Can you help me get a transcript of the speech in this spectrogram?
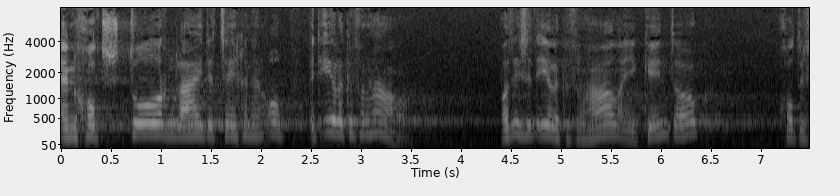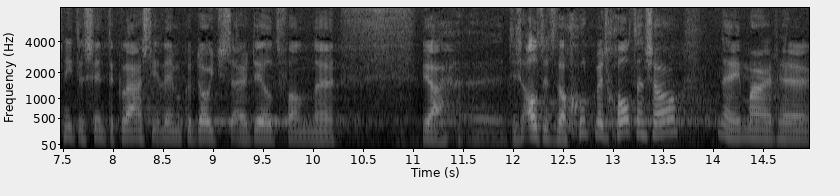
En Gods toorn laaide tegen hen op. Het eerlijke verhaal. Wat is het eerlijke verhaal aan je kind ook? God is niet een Sinterklaas die alleen maar cadeautjes uitdeelt van... Uh, ja, uh, het is altijd wel goed met God en zo. Nee, maar uh,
